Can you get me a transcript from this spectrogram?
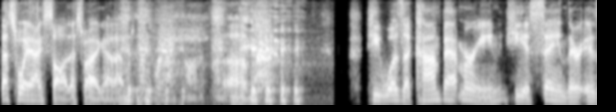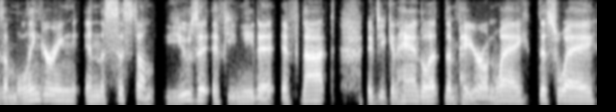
That's the way I saw it. That's why I got out. That's way I saw it. Um, he was a combat marine. He is saying there is a malingering in the system. Use it if you need it. If not, if you can handle it, then pay your own way. This way,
